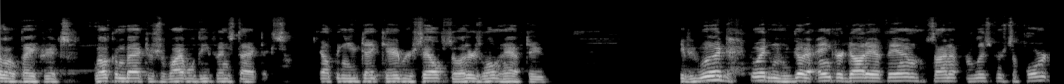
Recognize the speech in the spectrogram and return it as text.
Hello, Patriots. Welcome back to Survival Defense Tactics, helping you take care of yourself so others won't have to. If you would, go ahead and go to anchor.fm, sign up for listener support.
